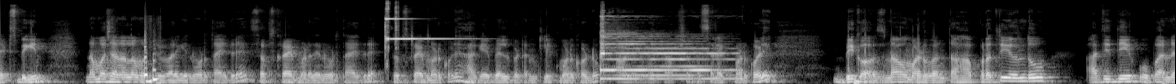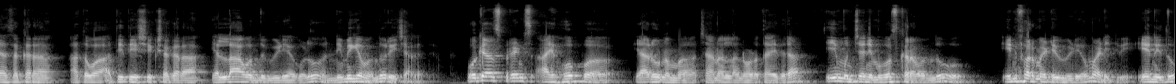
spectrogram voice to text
ಲೆಟ್ಸ್ ಬಿಗಿನ್ ನಮ್ಮ ಚಾನಲ್ ಮೊದಲವರೆಗೆ ನೋಡ್ತಾ ಇದ್ರೆ ಸಬ್ಸ್ಕ್ರೈಬ್ ಮಾಡದೆ ನೋಡ್ತಾ ಇದ್ರೆ ಸಬ್ಸ್ಕ್ರೈಬ್ ಮಾಡ್ಕೊಳ್ಳಿ, ಹಾಗೆ ಬೆಲ್ ಬಟನ್ ಕ್ಲಿಕ್ ಮಾಡಿಕೊಂಡು ಆಪ್ಷನ್ ಸೆಲೆಕ್ಟ್ ಮಾಡ್ಕೊಳ್ಳಿ. ಬಿಕಾಸ್ ನಾವು ಮಾಡುವಂತಹ ಪ್ರತಿಯೊಂದು ಅತಿಥಿ ಉಪನ್ಯಾಸಕರ ಅಥವಾ ಅತಿಥಿ ಶಿಕ್ಷಕರ ಎಲ್ಲ ಒಂದು ವಿಡಿಯೋಗಳು ನಿಮಗೆ ಒಂದು ರೀಚ್ ಆಗುತ್ತೆ. ಓಕೆ ಫ್ರೆಂಡ್ಸ್ ಐ ಹೋಪ್ ಯಾರು ನಮ್ಮ ಚಾನಲ್ನ ನೋಡ್ತಾ ಇದ್ದೀರಾ, ಈ ಮುಂಚೆ ನಿಮಗೋಸ್ಕರ ಒಂದು ಇನ್ಫಾರ್ಮೇಟಿವ್ ವಿಡಿಯೋ ಮಾಡಿದ್ವಿ. ಏನಿದು?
